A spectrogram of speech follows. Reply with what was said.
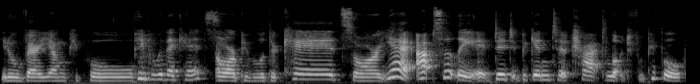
you know, very young people people with their kids. or people with their kids or yeah absolutely it did begin to attract a lot of different people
